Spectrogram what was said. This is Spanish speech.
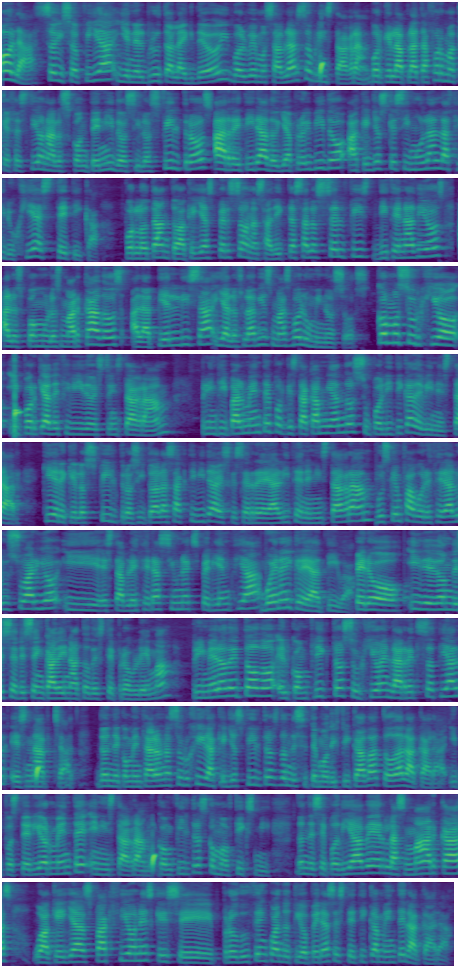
Hola, soy Sofía y en el Brutal Like de hoy volvemos a hablar sobre Instagram, porque la plataforma que gestiona los contenidos y los filtros ha retirado y ha prohibido aquellos que simulan la cirugía estética. Por lo tanto, aquellas personas adictas a los selfies dicen adiós a los pómulos marcados, a la piel lisa y a los labios más voluminosos. ¿Cómo surgió y por qué ha decidido esto Instagram? Principalmente porque está cambiando su política de bienestar. Quiere que los filtros y todas las actividades que se realicen en Instagram busquen favorecer al usuario y establecer así una experiencia buena y creativa. Pero, ¿y de dónde se desencadena todo este problema? Primero de todo, el conflicto surgió en la red social Snapchat, donde comenzaron a surgir aquellos filtros donde se te modificaba toda la cara, y posteriormente en Instagram, con filtros como FixMe, donde se podía ver las marcas o aquellas facciones que se producen cuando te operas estéticamente la cara.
